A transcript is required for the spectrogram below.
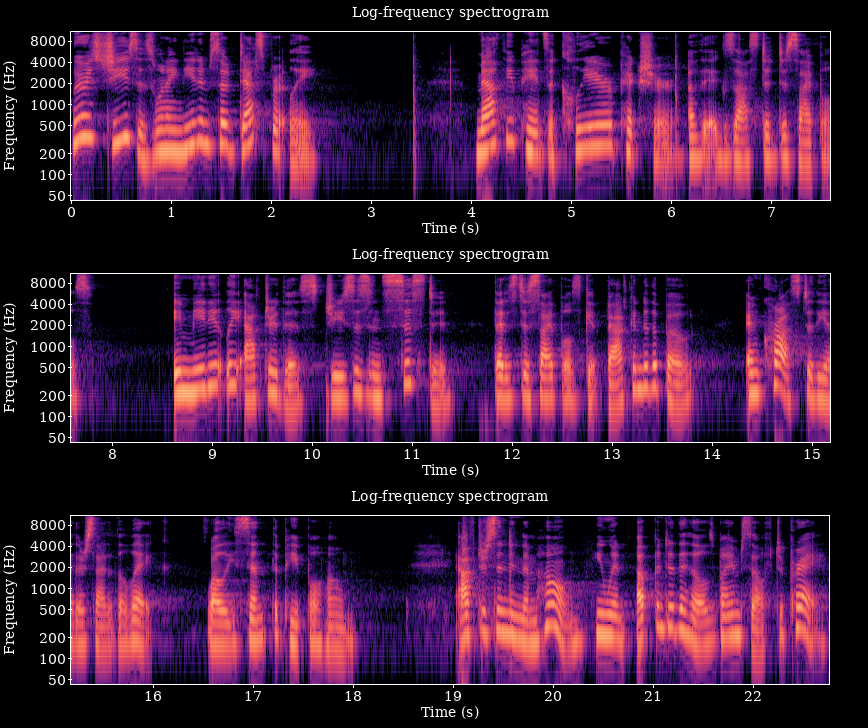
Where is Jesus when I need him so desperately? Matthew paints a clear picture of the exhausted disciples. Immediately after this, Jesus insisted that his disciples get back into the boat and cross to the other side of the lake while he sent the people home. After sending them home, he went up into the hills by himself to pray.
